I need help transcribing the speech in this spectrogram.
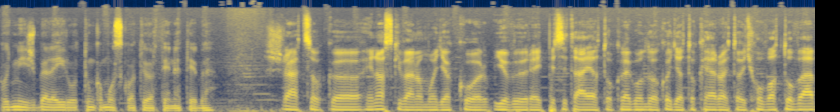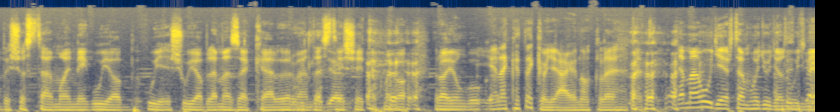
hogy mi is beleíródtunk a Moszkva történetébe. Srácok, én azt kívánom, hogy akkor jövőre egy picit álljatok le, gondolkodjatok el rajta, hogy hova tovább, és aztán majd még újabb, új és újabb lemezekkel örvendeztessétek meg a rajongókat. Ilyeneket ne kell, hogy álljanak le. Tehát De már úgy értem, hogy ugyanúgy, Hát,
